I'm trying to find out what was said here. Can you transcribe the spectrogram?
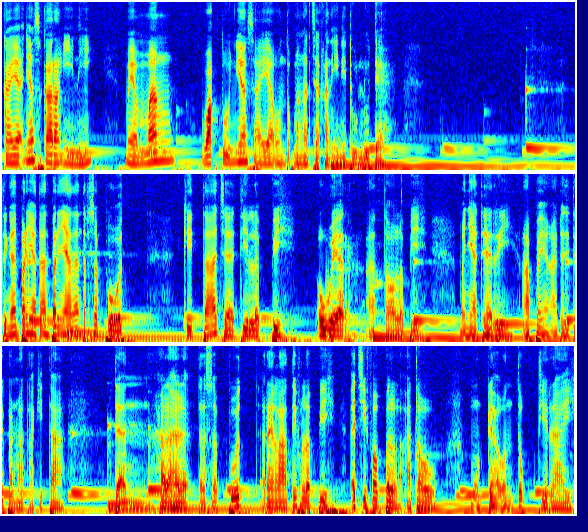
kayaknya sekarang ini memang waktunya saya untuk mengerjakan ini dulu deh. Dengan pernyataan-pernyataan tersebut, kita jadi lebih aware atau lebih menyadari apa yang ada di depan mata kita dan hal-hal tersebut relatif lebih achievable atau mudah untuk diraih.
